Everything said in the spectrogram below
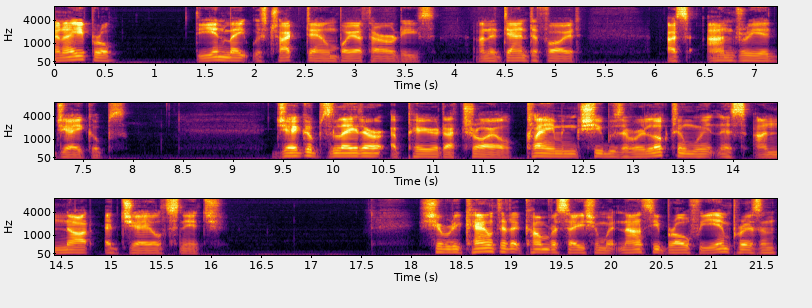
In April, the inmate was tracked down by authorities and identified as Andrea Jacobs. Jacobs later appeared at trial, claiming she was a reluctant witness and not a jail snitch. She recounted a conversation with Nancy Brophy in prison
